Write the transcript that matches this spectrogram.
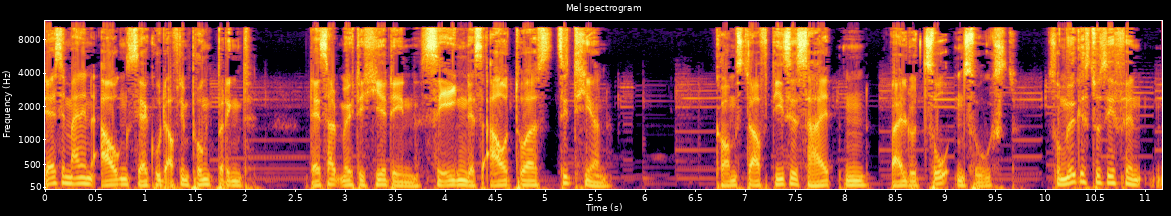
der es in meinen Augen sehr gut auf den Punkt bringt. Deshalb möchte ich hier den Segen des Autors zitieren. Kommst du auf diese Seiten, weil du Zoten suchst, so mögest du sie finden.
